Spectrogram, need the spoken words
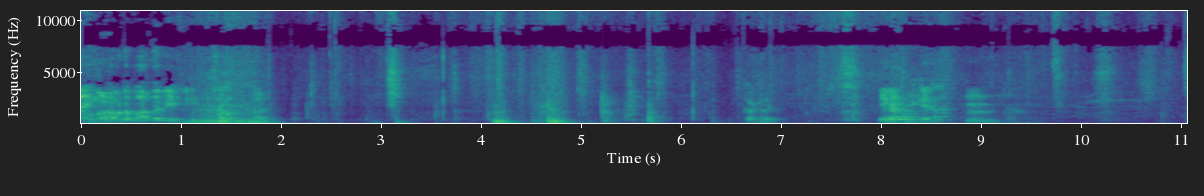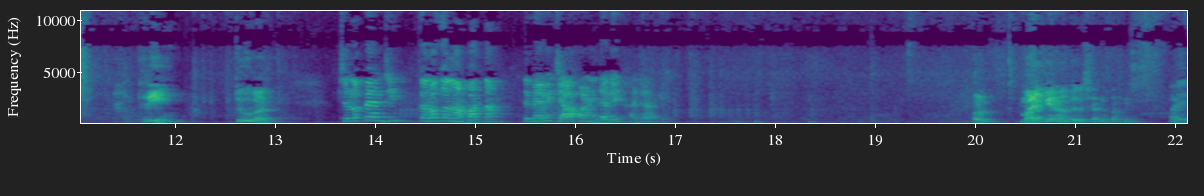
ਅਸੀਂ ਮਾੜਾ ਮੋਟਾ ਬਾਹਰ ਦਾ ਵੇਖ ਲਈਏ। ਚਲੋ ਕੱਟ ਲੈ। ਇਹਨਾਂ ਨੂੰ ਹੁਣ ਕਹਿ ਦਿਓ। ਹੂੰ। 3 2 1 ਚਲੋ ਭੈਣ ਜੀ ਕਰੋ ਗੱਲਾਂ ਬਾਤਾਂ ਤੇ ਮੈਂ ਵੀ ਚਾਹ ਪਾਣੀ ਦਾ ਵੇਖਾਂ ਜਾ ਕੇ। ਹੁਣ ਮਾਈਕ ਇਹਨਾਂ ਨੂੰ ਦਿਓ ਸ਼ਰਨ ਭਾਬੀ ਭਾਈ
